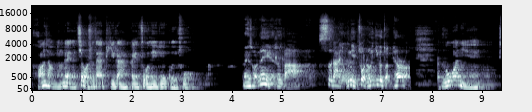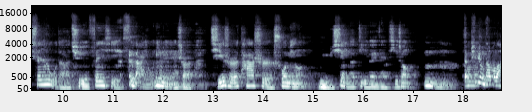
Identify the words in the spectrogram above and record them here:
黄晓明这个就是在 B 站被做了一堆鬼畜。没错，那也是把四大油腻做成一个短片了。如果你深入的去分析四大油腻这件事儿，其实它是说明女性的地位在提升。嗯，在批评他们了。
